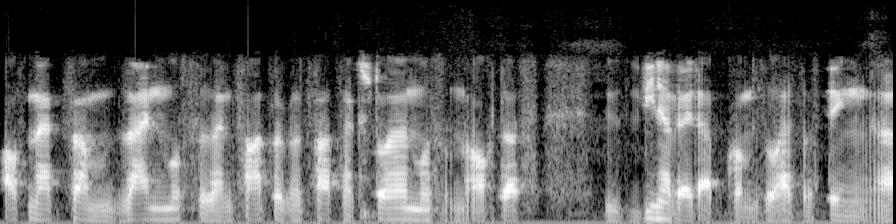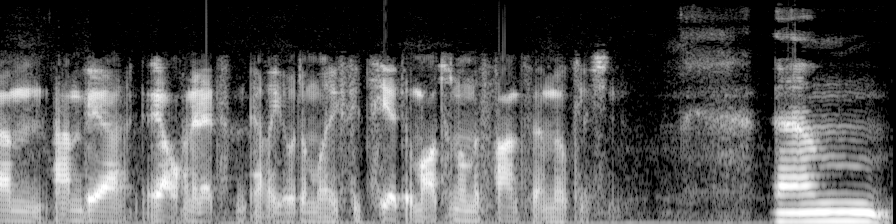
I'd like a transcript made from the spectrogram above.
aufmerksam sein muss für sein Fahrzeug und das Fahrzeug steuern muss und auch das Wiener Weltabkommen, so heißt das Ding, ähm, haben wir ja auch in der letzten Periode modifiziert, um autonomes Fahren zu ermöglichen. Ähm,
